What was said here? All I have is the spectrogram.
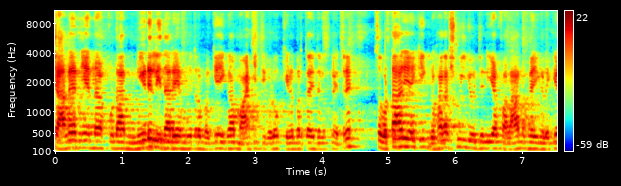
ಚಾಲನೆಯನ್ನ ಕೂಡ ನೀಡಲಿದ್ದಾರೆ ಎಂಬುದರ ಬಗ್ಗೆ ಈಗ ಮಾಹಿತಿಗಳು ಕೇಳಿ ಬರ್ತಾ ಇದ್ದಾವೆ ಸ್ನೇಹಿತರೆ. ಸೊ ಒಟ್ಟಾರೆಯಾಗಿ ಗೃಹಲಕ್ಷ್ಮಿ ಯೋಜನೆಯ ಫಲಾನುಭವಿಗಳಿಗೆ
